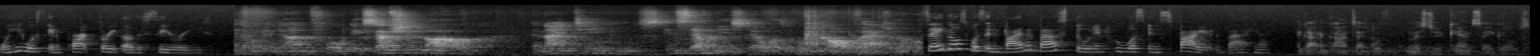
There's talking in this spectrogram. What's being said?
when he was in Part 3 of the series. Never been done before, with the exception of the 1970s, there was a movie called Dracula. Sagoes was invited by a student who was inspired by him. I got in contact with Mr. Ken Sagoes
